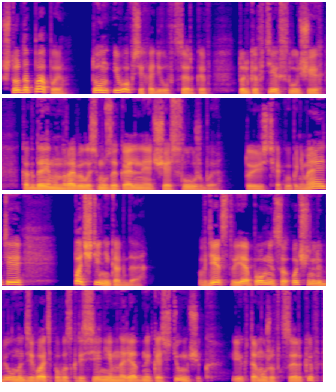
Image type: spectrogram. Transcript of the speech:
Что до папы, то он и вовсе ходил в церковь только в тех случаях, когда ему нравилась музыкальная часть службы. То есть, как вы понимаете, почти никогда. В детстве я, помнится, очень любил надевать по воскресеньям нарядный костюмчик, и к тому же в церковь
